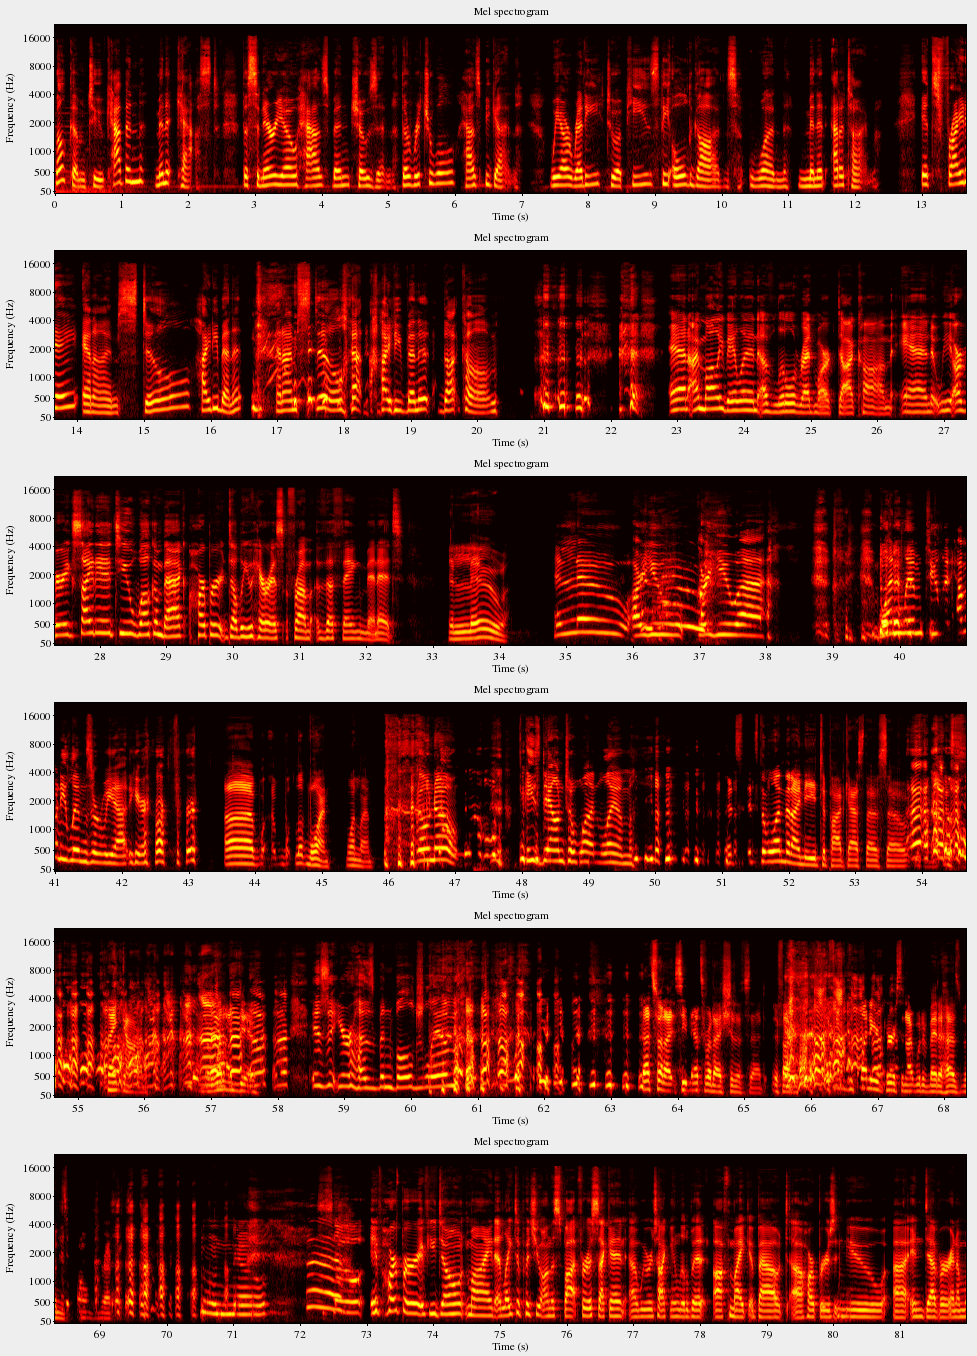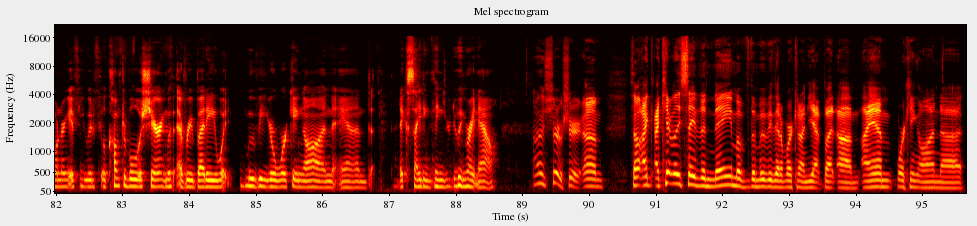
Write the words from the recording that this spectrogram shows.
Welcome to Cabin Minute Cast. The scenario has been chosen. The ritual has begun. We are ready to appease the old gods one minute at a time. It's Friday, and I'm still Heidi Bennett, and I'm still at HeidiBennett.com. and I'm Molly Balin of LittleRedmark.com. And we are very excited to welcome back Harper W. Harris from The Thing Minute. Hello. Hello. Are Hello. you are you uh one limb, two limb. How many limbs are we at here, Harper? Uh, w- one. One limb. oh no. no. He's down to one limb. it's it's the one that I need to podcast though, so thank God. what I do. Is it your husband bulge limb? that's what I see. That's what I should have said. If I was, if I was a funnier person, I would have made a husband's bulge reference. oh no so if harper if you don't mind i'd like to put you on the spot for a second. Uh, we were talking a little bit off mic about uh, harper's new uh, endeavor and i'm wondering if you would feel comfortable with sharing with everybody what movie you're working on and that exciting thing you're doing right now. Oh sure sure. Um, so I, I can't really say the name of the movie that i'm working on yet but um, i am working on uh,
